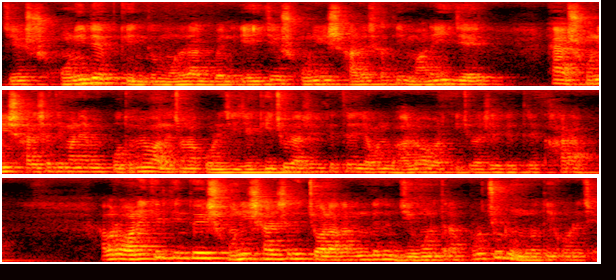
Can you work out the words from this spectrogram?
যে শনিদেব কিন্তু মনে রাখবেন, এই যে শনি সাড়ে সাথী মানেই যে হ্যাঁ শনি সাড়ে সাথী মানে আমি প্রথমেও আলোচনা করেছি যে কিছু রাশির ক্ষেত্রে যেমন ভালো, আবার কিছু রাশির ক্ষেত্রে খারাপ। আবার অনেকের কিন্তু এই শনি সাড়ে সাথী চলাকালীন কিন্তু জীবনে তারা প্রচুর উন্নতি করেছে।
